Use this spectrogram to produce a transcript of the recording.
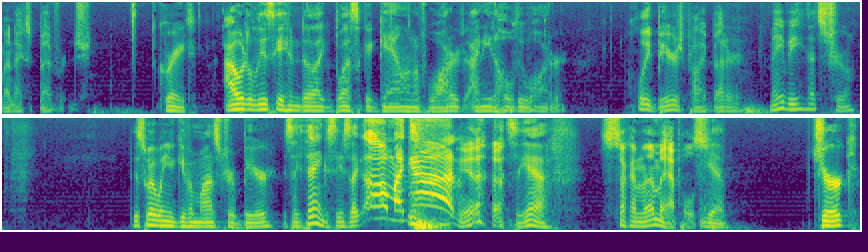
My next beverage. Great. I would at least get him to like bless like a gallon of water. I need holy water. Holy beer is probably better. Maybe that's true. This way, when you give a monster a beer, it's like thanks. And he's like, "Oh my god!" Yeah. So yeah, Suck on them apples. yeah, jerk.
